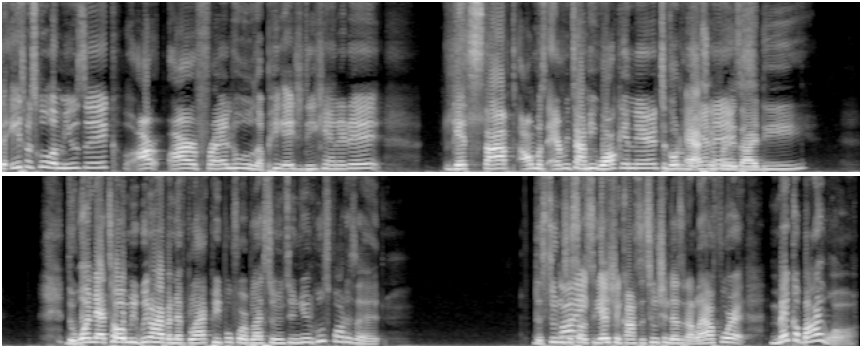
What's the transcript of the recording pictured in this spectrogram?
The Eastman School of Music, our our friend who's a PhD candidate, gets stopped almost every time he walk in there to go to the asking annex. for his ID. The one that told me we don't have enough black people for a black students union. Whose fault is that? The Students Like- Association Constitution doesn't allow for it. Make a bylaw.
